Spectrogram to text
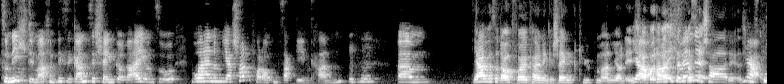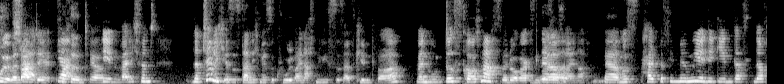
zunichte machen, diese ganze Schenkerei und so, wo einem ja schon voll auf den Sack gehen kann. Mhm. Ähm, Ja, wir sind auch voll keine Geschenktypen, Anja und ich. Ja, aber das ich ist ein bisschen finde- schade. Ich ja, cool, ich wenn. Leute Ja, so sind. Ja. Eben, weil ich finde, natürlich ist es dann nicht mehr so cool Weihnachten, wie es das als Kind war, wenn du das draus machst, wenn du erwachsen bist Ja. aus Weihnachten. Ja. Du musst halt ein bisschen mehr Mühe dir geben, dass noch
